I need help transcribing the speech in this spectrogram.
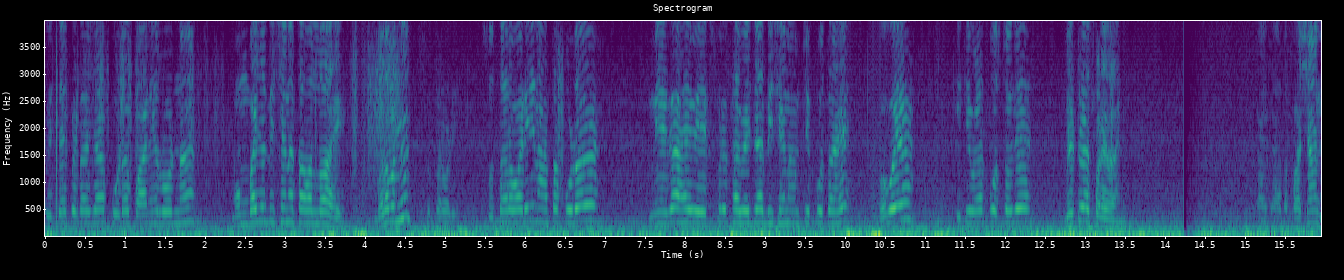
विद्यापीठाच्या पुढे पाणी रोडनं मुंबईच्या दिशेनं चाललो आहे. बरोबर ना? सुतारवाडी. सुतारवाडी ना आता पुढं मेगा हायवे एक्सप्रेस हायवेच्या दिशेनं आमची कूच आहे. बघूया किती वेळात पोहोचतो ते. भेटूया थोड्या वेळाने. काय काय आता पाषाण?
